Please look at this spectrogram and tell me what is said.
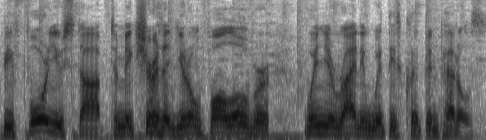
before you stop to make sure that you don't fall over when you're riding with these clip-in pedals.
